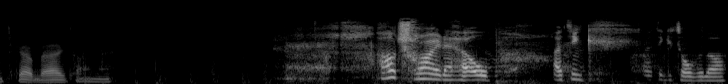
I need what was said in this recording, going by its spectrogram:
it's got bag timer. I'll try to help. I think I think it's over though.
